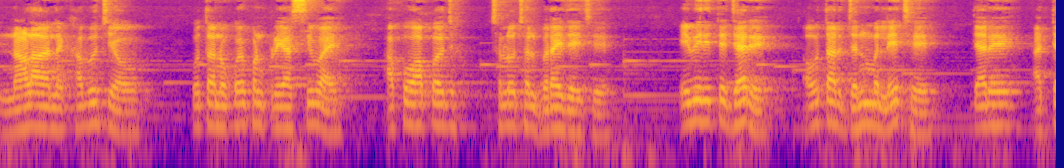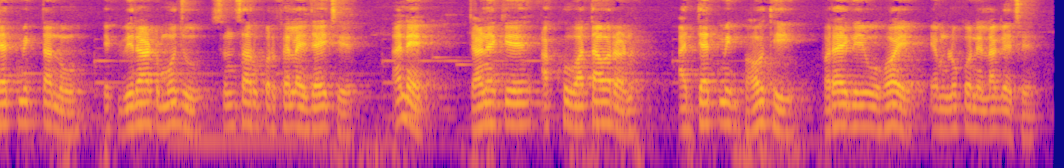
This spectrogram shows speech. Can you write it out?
નાળા અને ખાબોચિયાઓ પોતાનો કોઈપણ પ્રયાસ સિવાય આપોઆપ જ છલોછલ ભરાઈ જાય છે. એવી રીતે જ્યારે અવતાર જન્મ લે છે ત્યારે આધ્યાત્મિકતાનું એક વિરાટ મોજું સંસાર ઉપર ફેલાઈ જાય છે અને જાણે કે આખું વાતાવરણ આધ્યાત્મિક ભાવથી ભરાઈ ગયું હોય એમ લોકોને લાગે છે.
